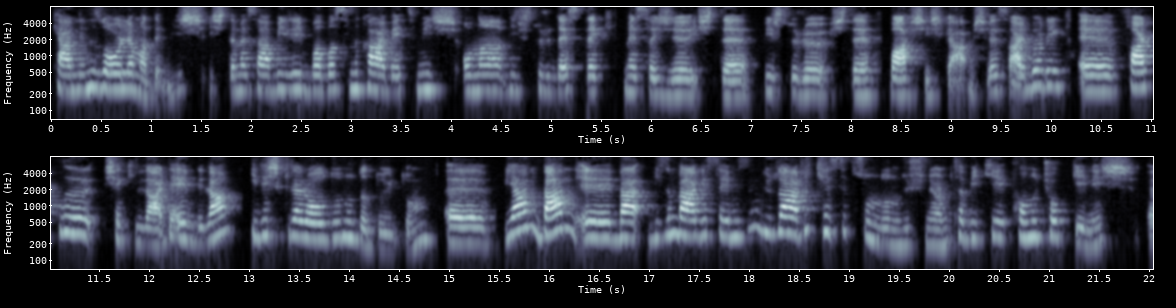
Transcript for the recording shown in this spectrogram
Kendini zorlama demiş. İşte mesela biri babasını kaybetmiş, ona bir sürü destek mesajı işte bir sürü işte bahşiş gelmiş vesaire böyle e, farklı şekillerde evrilen ilişkiler olduğunu da duydum. Ee, yani ben, e, ben bizim belgeselimizin güzel bir kesit sunduğunu düşünüyorum. Tabii ki konu çok geniş, e,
